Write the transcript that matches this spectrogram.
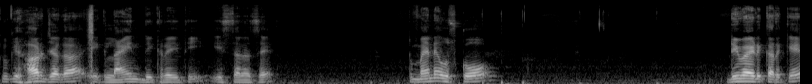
क्योंकि हर जगह एक लाइन दिख रही थी इस तरह से। तो मैंने उसको डिवाइड करके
